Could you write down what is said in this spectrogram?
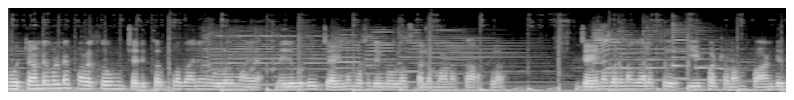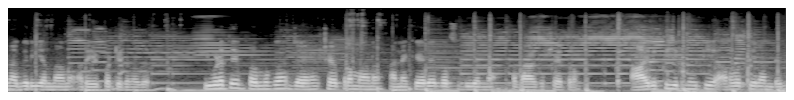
നൂറ്റാണ്ടുകളുടെ പഴക്കവും ചരിത്ര പ്രാധാന്യമുള്ളതുമായ നിരവധി ജൈന വസതികളുള്ള സ്ഥലമാണ് കാർക്കള. ജൈന ഭരണകാലത്ത് ഈ പട്ടണം പാണ്ഡ്യനഗരി എന്നാണ് അറിയപ്പെട്ടിരുന്നത്. ഇവിടുത്തെ പ്രമുഖ ജൈനക്ഷേത്രമാണ് അനക്കേരെ ബസതി എന്ന തടാകക്ഷേത്രം ആയിരത്തി ഇരുന്നൂറ്റി അറുപത്തി രണ്ടിൽ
